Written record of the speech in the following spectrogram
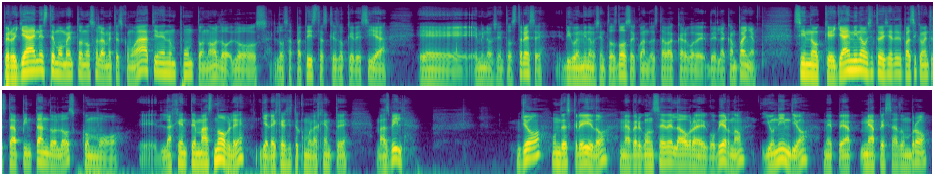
pero ya en este momento no solamente es como, ah, tienen un punto, ¿no? Los, los, zapatistas, que es lo que decía eh, en 1913, digo en 1912, cuando estaba a cargo de la campaña sino que ya en 1917 básicamente está pintándolos como eh, la gente más noble y el ejército como la gente más vil. Yo, un descreído, me avergoncé de la obra del gobierno y un indio me, me apesadumbró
